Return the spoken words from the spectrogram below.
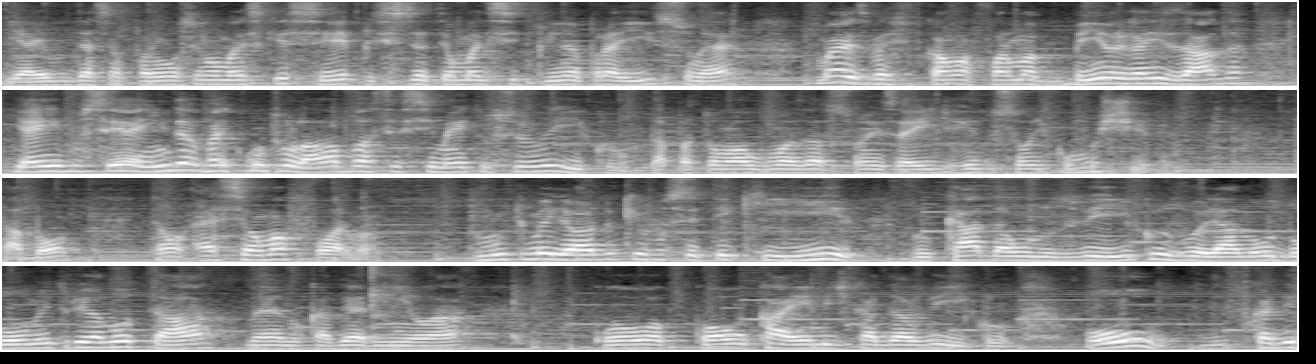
e aí dessa forma você não vai esquecer, precisa ter uma disciplina para isso, né? Mas vai ficar uma forma bem organizada e aí você ainda vai controlar o abastecimento do seu veículo. Dá para tomar algumas ações aí de redução de combustível, tá bom? Então essa é uma forma. Muito melhor do que você ter que ir em cada um dos veículos, olhar no odômetro e anotar né, no caderninho lá qual, qual o KM de cada veículo. Ou, ficar de,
